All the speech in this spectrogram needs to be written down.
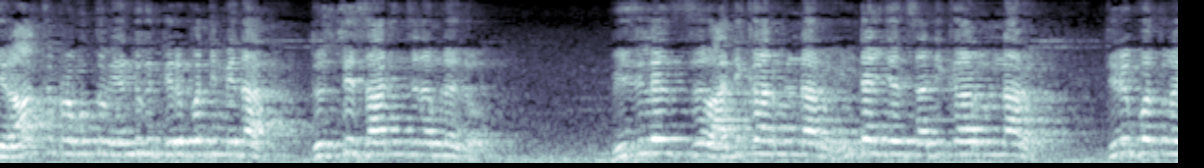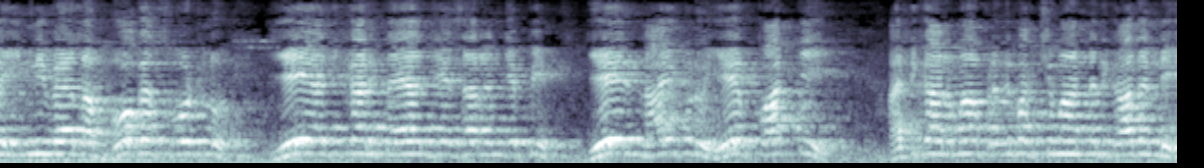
ఈ రాష్ట్ర ప్రభుత్వం ఎందుకు తిరుపతి మీద దృష్టి సారించడం లేదు? విజిలెన్స్ అధికారులు ఉన్నారు ఇంటెలిజెన్స్ అధికారులు ఉన్నారు తిరుపతిలో ఇన్ని వేల బోగస్ ఓట్లు ఏ అధికారి తయారు చేశారని చెప్పి ఏ నాయకుడు ఏ పార్టీ అధికారమా ప్రతిపక్షమా అన్నది కాదండి.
